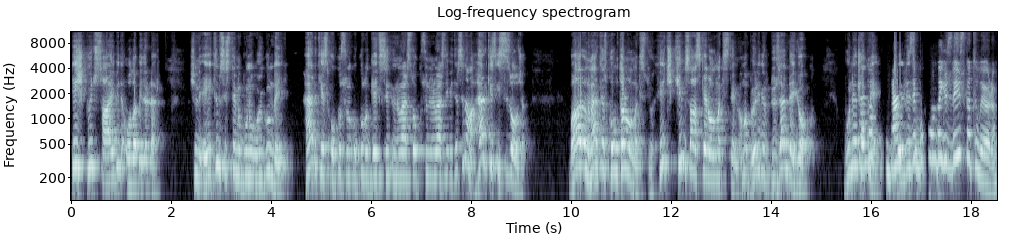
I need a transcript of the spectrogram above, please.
iş güç sahibi de olabilirler. Şimdi eğitim sistemi buna uygun değil. Herkes okusun, okulu geçsin, üniversite okusun, üniversiteyi bitirsin ama herkes işsiz olacak. Bahar Hanım herkes komutan olmak istiyor. Hiç kimse asker olmak istemiyor ama böyle bir düzen de yok. Bu Çok nedenle haklısın. ben devlet- size bu konuda yüzde yüz katılıyorum.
